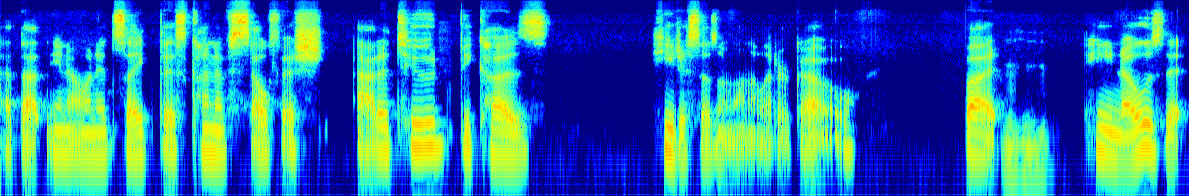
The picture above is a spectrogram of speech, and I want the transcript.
at that, you know, and it's like this kind of selfish attitude because he just doesn't want to let her go but mm-hmm. he knows that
